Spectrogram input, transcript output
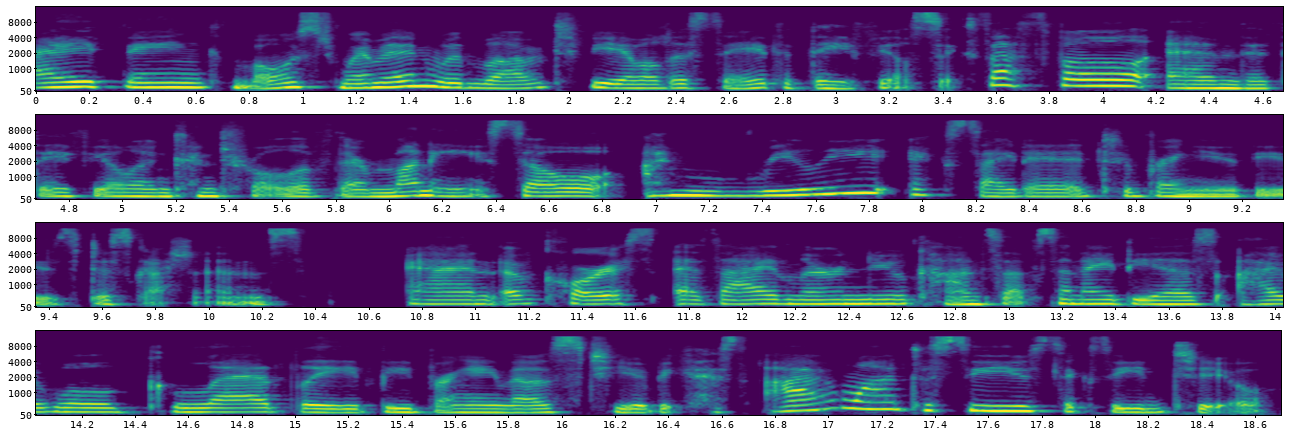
I think most women would love to be able to say that they feel successful and that they feel in control of their money. So I'm really excited to bring you these discussions. And of course, as I learn new concepts and ideas, I will gladly be bringing those to you because I want to see you succeed too.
